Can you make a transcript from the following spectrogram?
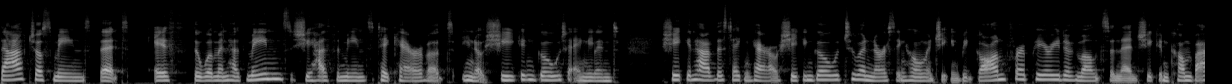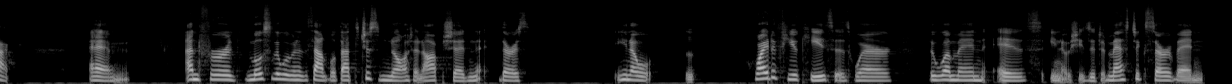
That just means that if the woman has means, she has the means to take care of it. You know, she can go to England she can have this taken care of. She can go to a nursing home and she can be gone for a period of months and then she can come back. Um, and for most of the women in the sample, that's just not an option. There's, you know, quite a few cases where the woman is, you know, she's a domestic servant.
